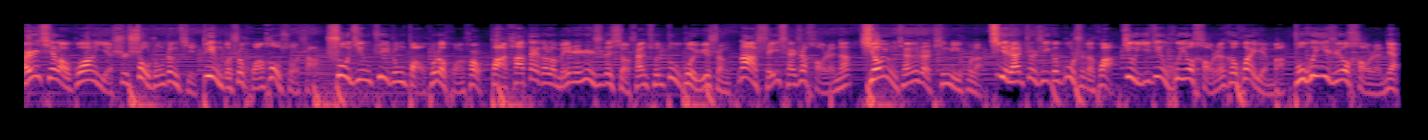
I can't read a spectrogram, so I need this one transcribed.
而且老国王也是寿终正寝，并不是皇后所杀。树精最终保护了皇后，把她带到了没人认识的小山村度过余生。那谁才是好人呢？小永强有点听迷糊了。既然这是一个故事的话，就一定会有好人和坏人吧？不会一直有好人的，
